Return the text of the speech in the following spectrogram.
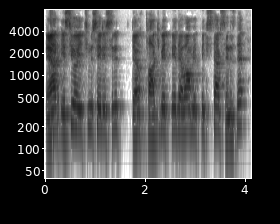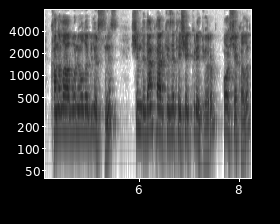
Eğer SEO eğitimi serisini de, takip etmeye devam etmek isterseniz de kanala abone olabilirsiniz. Şimdiden herkese teşekkür ediyorum. Hoşçakalın,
